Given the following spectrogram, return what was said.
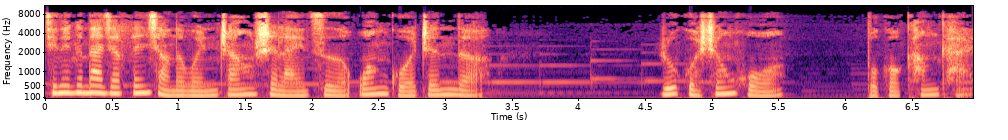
今天跟大家分享的文章是来自汪国真的。如果生活不够慷慨，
